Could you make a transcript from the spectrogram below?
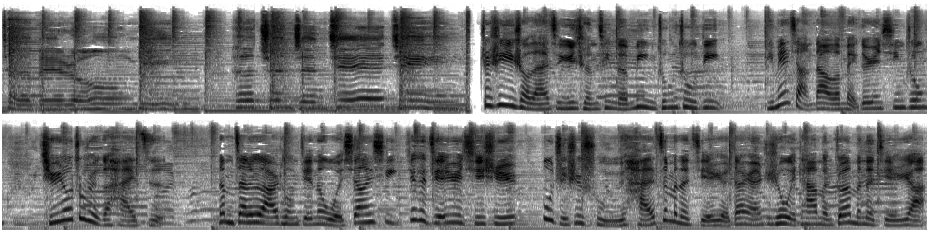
特别容易和纯真接近。这是一首来自于陈庆的《命中注定》，里面讲到了每个人心中其实都住着一个孩子。那么在六一儿童节呢，我相信这个节日其实不只是属于孩子们的节日，当然这是为他们专门的节日啊。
